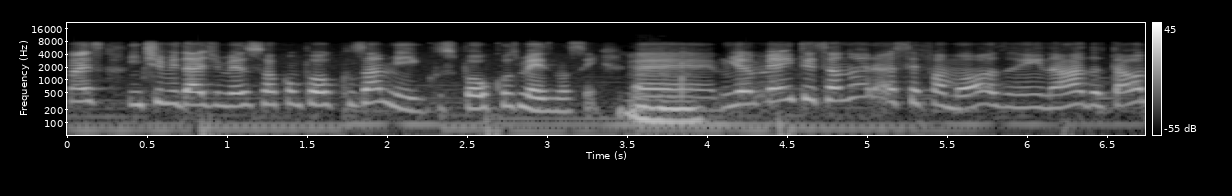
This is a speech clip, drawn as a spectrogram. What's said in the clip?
mas intimidade mesmo só com poucos amigos, poucos mesmo, assim. Uhum. É, e a minha intenção não era ser famosa nem nada tal.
